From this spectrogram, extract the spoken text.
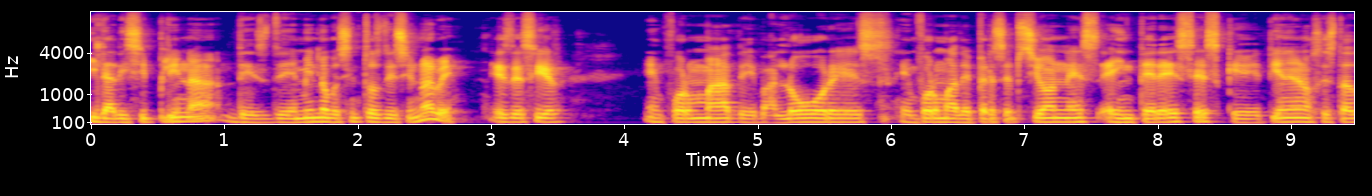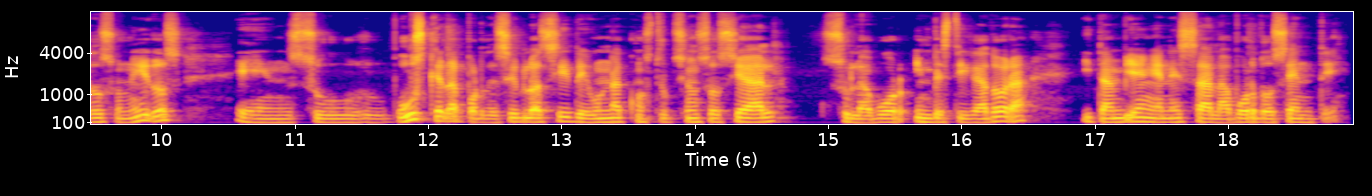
y la disciplina desde 1919, es decir, en forma de valores, en forma de percepciones e intereses que tienen los Estados Unidos en su búsqueda, por decirlo así, de una construcción social, su labor investigadora y también en esa labor docente.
